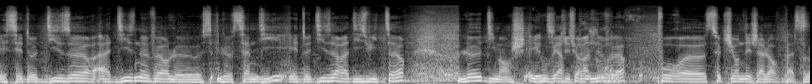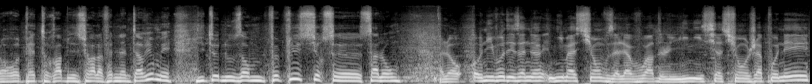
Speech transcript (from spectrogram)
et c'est de 10h à 19h le, le samedi et de 10h à 18h le dimanche. Et ouverture à de jour, 9h pour euh, ceux qui ont déjà leur pass. Alors on répétera bien sûr à la fin de l'interview, mais dites-nous un peu plus sur ce salon. Alors, au niveau des animations, vous allez avoir de l'initiation au japonais,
